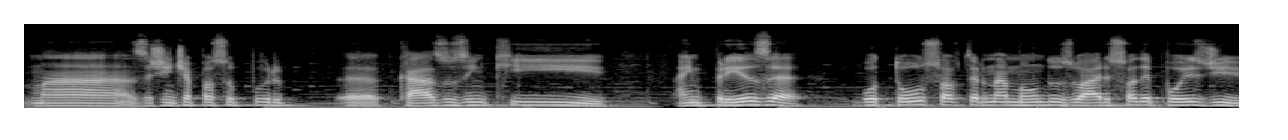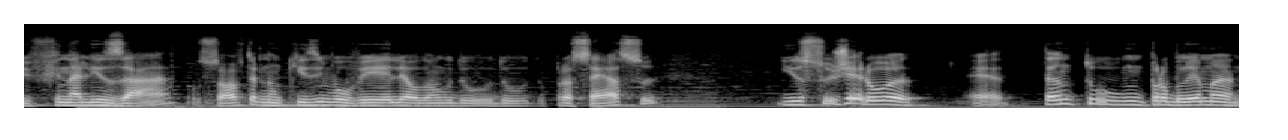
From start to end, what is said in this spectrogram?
mas a gente já passou por uh, casos em que a empresa botou o software na mão do usuário só depois de finalizar o software, não quis envolver ele ao longo do, do, do processo isso gerou é, tanto um problema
